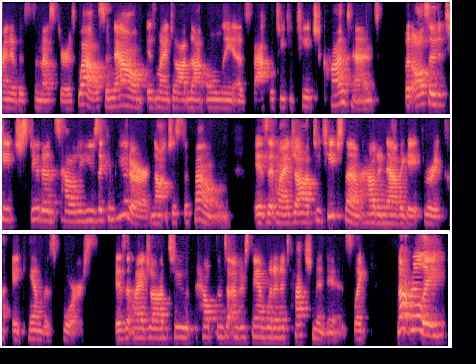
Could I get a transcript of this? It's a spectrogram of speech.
kind of this semester as well. So now is my job not only as faculty to teach content, but also to teach students how to use a computer, not just a phone. Is it my job to teach them how to navigate through a, a Canvas course? Is it my job to help them to understand what an attachment is? Like, not really.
